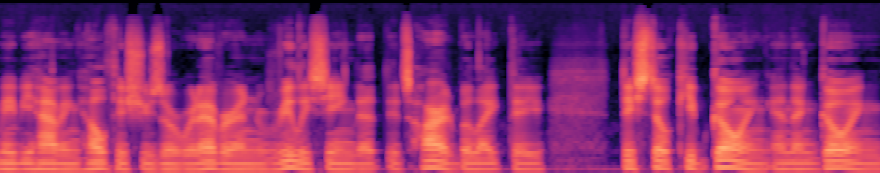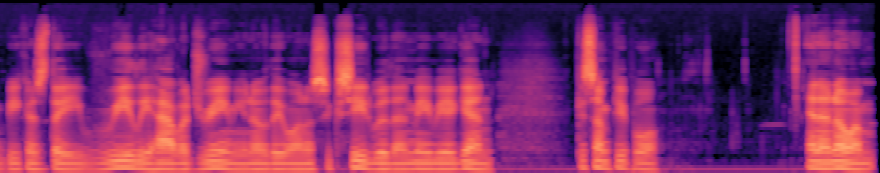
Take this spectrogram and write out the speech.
maybe having health issues or whatever, and really seeing that it's hard. But like they they still keep going and then going because they really have a dream. You know, they want to succeed with, and maybe again, because some people, and I know I'm,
